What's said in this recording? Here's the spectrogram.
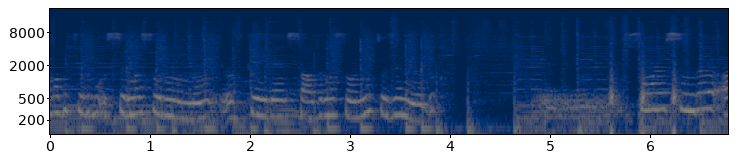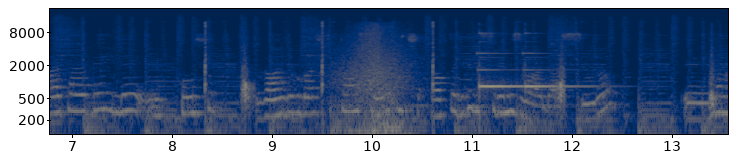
Ama bir türlü bu ısırma sorununu, öfkeyle saldırma sorununu çözemiyorduk. E, sonrasında Alper Bey ile e, konuşup randevulaştıktan sonra 3 hafta gibi bir süremiz vardı aslında. Hemen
